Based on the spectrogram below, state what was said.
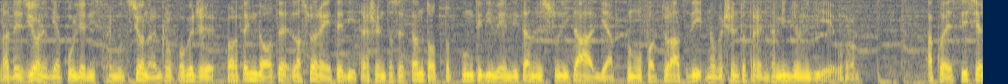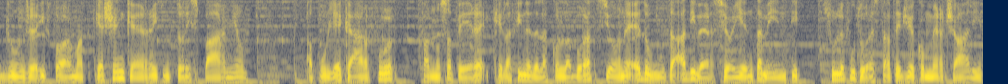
L'adesione di Apulia Distribuzione al gruppo VG porta in dote la sua rete di 378 punti di vendita nel sud Italia, con un fatturato di 930 milioni di euro. A questi si aggiunge il format cash and carry tutto risparmio. Apulia e Carrefour fanno sapere che la fine della collaborazione è dovuta a diversi orientamenti sulle future strategie commerciali.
